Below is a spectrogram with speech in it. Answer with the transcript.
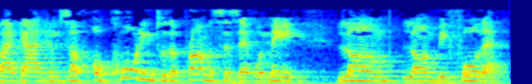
by God himself according to the promises that were made long, long before that.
